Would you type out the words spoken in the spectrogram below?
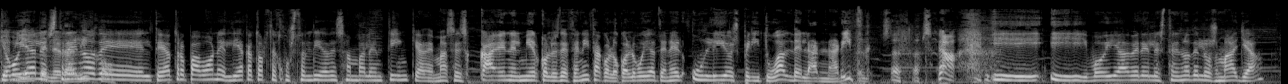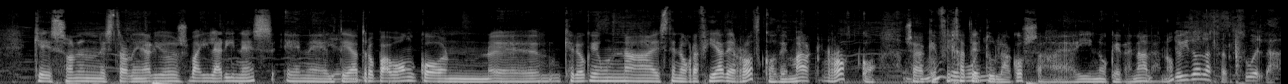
Yo voy al estreno del Teatro Pavón el día 14, justo el día de San Valentín, que además es cae en el miércoles de ceniza, con lo cual voy a tener un lío espiritual de las narices. O sea, y, y voy a ver el estreno de Los Maya que son extraordinarios bailarines en el Bien. Teatro Pavón con eh, creo que una escenografía de Rozco, de Marc Rozco. O sea que Mm, fíjate bueno. tú la cosa, ahí no queda nada, ¿no? Yo he ido a la zarzuela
